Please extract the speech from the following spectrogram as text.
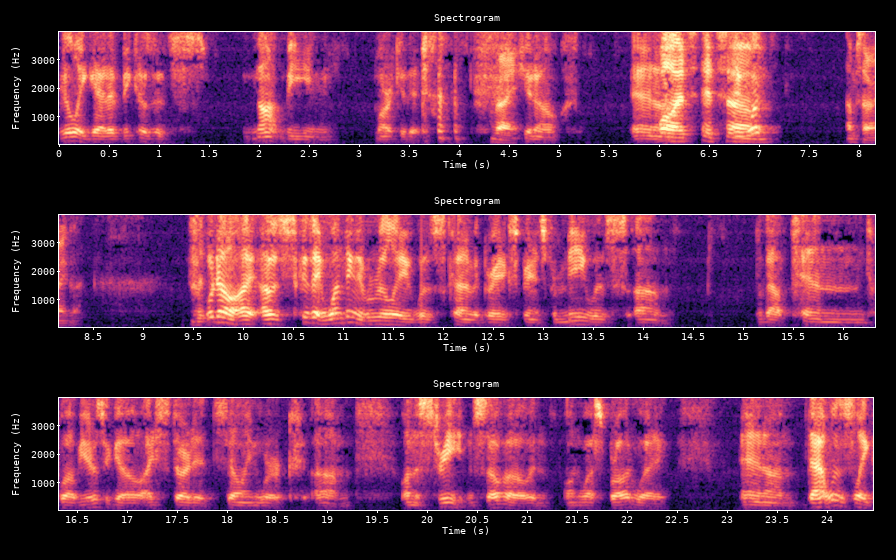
really get it because it's not being marketed. Right. you know, and uh, Well, it's it's. Um, what- I'm sorry. Go ahead. Well, no, I, I was going to say one thing that really was kind of a great experience for me was um, about 10, 12 years ago, I started selling work um, on the street in Soho and on West Broadway. And um, that was like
